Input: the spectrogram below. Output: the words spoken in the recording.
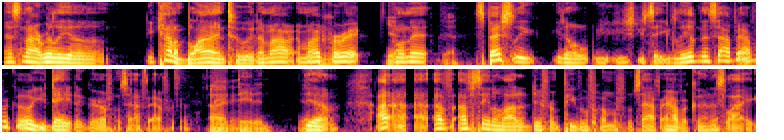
that's not really a you're kind of blind to it. Am I am I Mhm. correct Yeah. on that? Yeah. Especially, you know, you, you say you lived in South Africa or you dated a girl from South Africa. uh, Dated. dated. Yeah. I, I I've I've seen a lot of different people coming from South Africa and it's like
